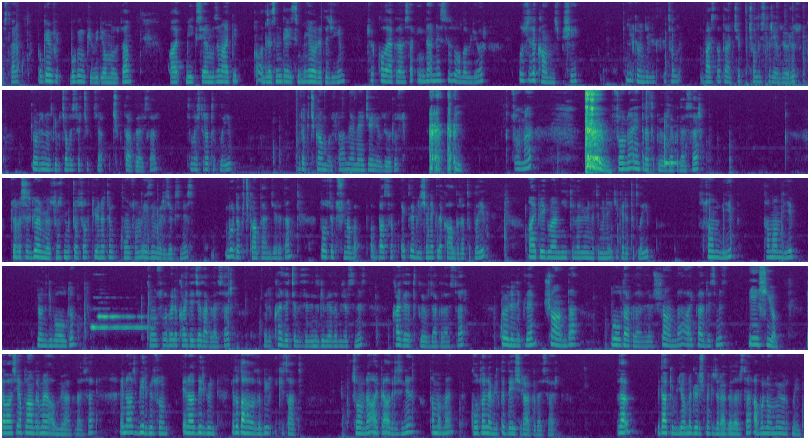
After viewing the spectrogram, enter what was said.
arkadaşlar. Bugün bugünkü videomuzda bilgisayarımızın IP adresini değiştirmeyi öğreteceğim. Çok kolay arkadaşlar. İnternetsiz de olabiliyor. Bu size kalmış bir şey. İlk öncelikle başlat açıp çalıştır yazıyoruz. Gördüğünüz gibi çalıştır çıktı, çıktı arkadaşlar. Çalıştıra tıklayıp buradaki çıkan boşluğa mmc yazıyoruz. Sonra Sonra Enter'a tıklıyoruz arkadaşlar. Sonra siz görmüyorsunuz. Microsoft yönetim konsoluna izin vereceksiniz. Buradaki çıkan pencereden dosya tuşuna ba- basıp ekle bileşen ekle kaldıra tıklayıp IP güvenliği ilkeleri yönetimine iki kere tıklayıp son deyip tamam deyip gördüğünüz gibi oldu. Konsolu böyle kaydedeceğiz arkadaşlar. Böyle kaydedeceğiz istediğiniz gibi yazabilirsiniz. Kaydede tıklıyoruz arkadaşlar. Böylelikle şu anda bu oldu arkadaşlar. Şu anda IP adresimiz değişiyor. Yavaşça yapılandırmaya alınıyor arkadaşlar. En az bir gün son en az bir gün ya da daha hızlı bir iki saat sonra IP adresini tamamen kodlarla birlikte değişir arkadaşlar. Bir, daha, bir dahaki videomda görüşmek üzere arkadaşlar. Abone olmayı unutmayın.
